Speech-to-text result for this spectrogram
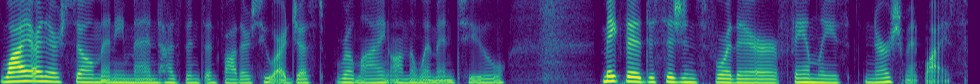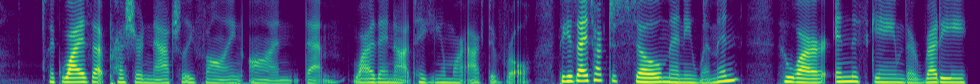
why are there so many men, husbands, and fathers who are just relying on the women to make the decisions for their families nourishment wise? Like, why is that pressure naturally falling on them? Why are they not taking a more active role? Because I talk to so many women who are in this game, they're ready,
